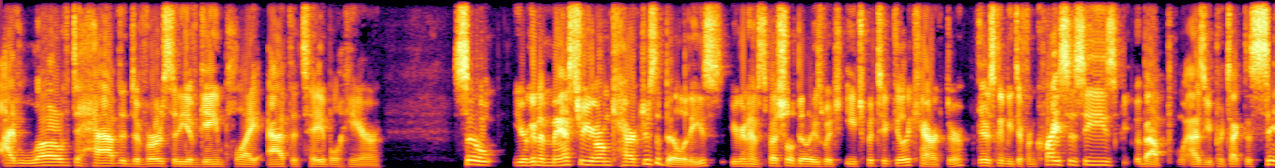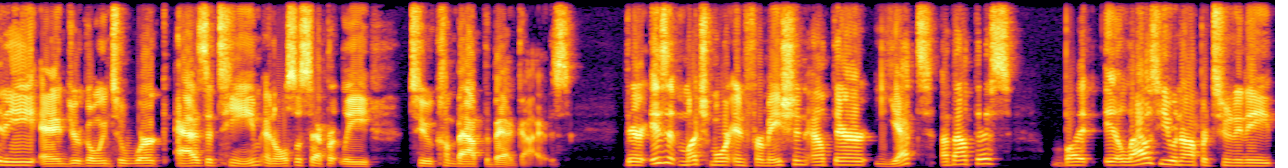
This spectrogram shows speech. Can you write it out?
I love to have the diversity of gameplay at the table here so you're going to master your own character's abilities. You're going to have special abilities which each particular character. There's going to be different crises about as you protect the city, and you're going to work as a team and also separately to combat the bad guys. There isn't much more information out there yet about this, but it allows you an opportunity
